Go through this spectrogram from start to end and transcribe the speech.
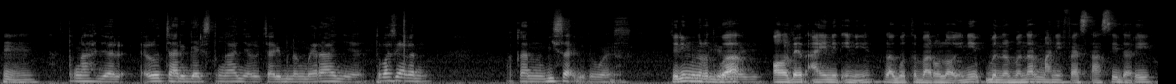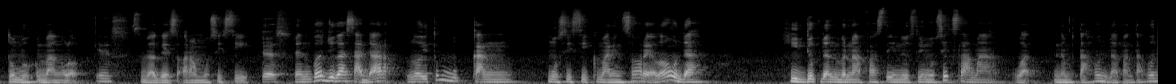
Hmm. tengah jalan lu cari garis tengahnya lu cari benang merahnya itu pasti akan akan bisa gitu mas Jadi menurut Lebih gua. All That I Need ini lagu terbaru lo ini benar-benar manifestasi dari tumbuh kembang lo yes sebagai seorang musisi. yes Dan gue juga sadar lo itu bukan musisi kemarin sore, lo udah hidup dan bernafas di industri musik selama what 6 tahun, 8 tahun.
